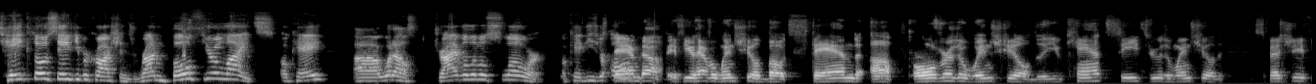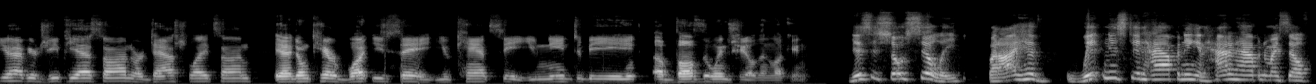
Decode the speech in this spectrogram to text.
Take those safety precautions. Run both your lights, okay? Uh, what else? Drive a little slower. Okay, these are stand all- up. If you have a windshield boat, stand up over the windshield. You can't see through the windshield especially if you have your GPS on or dash lights on. Yeah, I don't care what you say, you can't see. You need to be above the windshield and looking. This is so silly, but I have witnessed it happening and had it happen to myself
